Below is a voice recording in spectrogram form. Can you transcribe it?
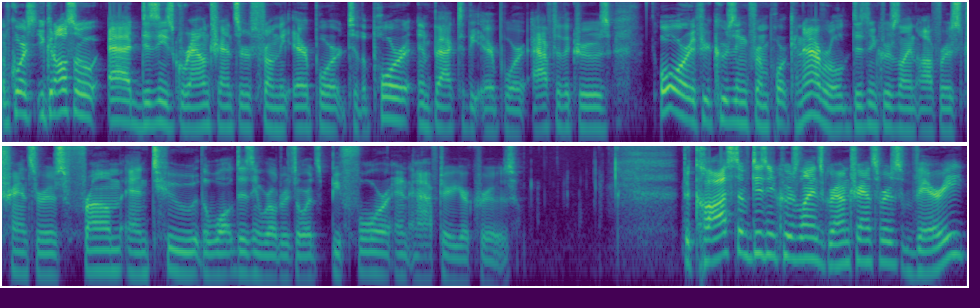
Of course, you can also add Disney's ground transfers from the airport to the port and back to the airport after the cruise. Or if you're cruising from Port Canaveral, Disney Cruise Line offers transfers from and to the Walt Disney World resorts before and after your cruise. The cost of Disney Cruise Line's ground transfers vary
